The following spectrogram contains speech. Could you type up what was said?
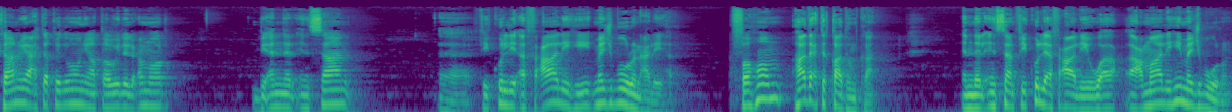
كانوا يعتقدون يا طويل العمر بأن الإنسان في كل أفعاله مجبور عليها. فهم هذا اعتقادهم كان. إن الإنسان في كل أفعاله وأعماله مجبور.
